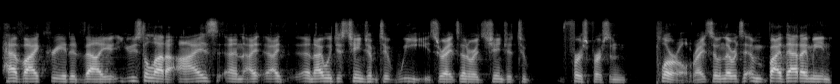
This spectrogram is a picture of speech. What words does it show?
"Have I created value?" You used a lot of I's, and I, I and I would just change them to we's, right? So in other words, change it to first person plural, right? So in other words, and by that I mean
